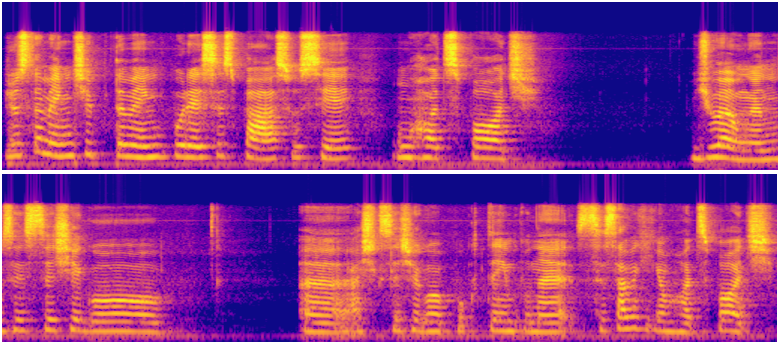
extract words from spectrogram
justamente também por esse espaço ser um hotspot, João, eu não sei se você chegou. Uh, acho que você chegou há pouco tempo, né? Você sabe o que é um hotspot?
